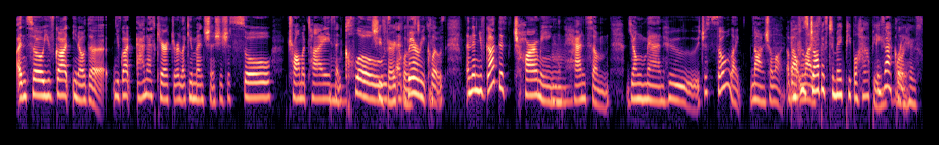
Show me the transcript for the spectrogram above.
And so you've got, you know, the you've got Anna's character, like you mentioned, she's just so traumatized and closed. Mm. She's very and closed. Very closed. And then you've got this charming, Mm. handsome young man who is just so like nonchalant And about whose life. job is to make people happy. Exactly. Or his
